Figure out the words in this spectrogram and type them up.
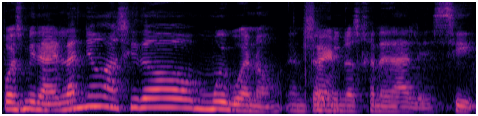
Pues mira, el año ha sido muy bueno en Sí. términos generales, sí.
